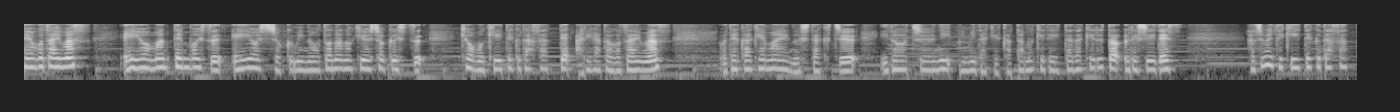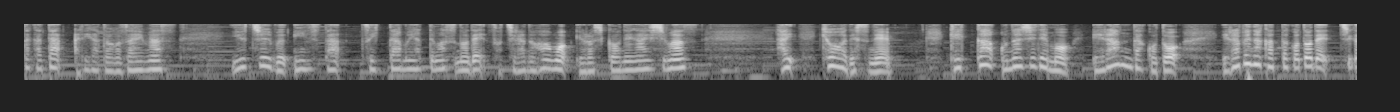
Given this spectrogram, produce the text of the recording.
はようございます。栄養満点ボイス栄養士食味の大人の給食室。今日も聞いてくださってありがとうございます。お出かけ前の支度中移動中に耳だけ傾けていただけると嬉しいです。初めて聞いてくださった方ありがとうございます。YouTube、インスタ、Twitter もやってますのでそちらの方もよろしくお願いします。はい今日はですね結果同じでも選んだこと選べなかったことで違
